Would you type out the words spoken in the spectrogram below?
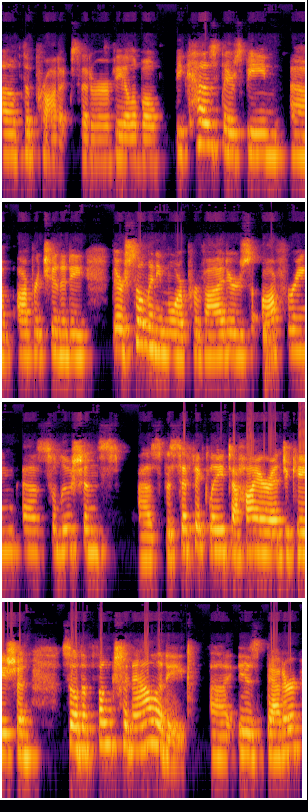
of the products that are available. Because there's been um, opportunity, there are so many more providers offering uh, solutions uh, specifically to higher education. So the functionality uh, is better.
